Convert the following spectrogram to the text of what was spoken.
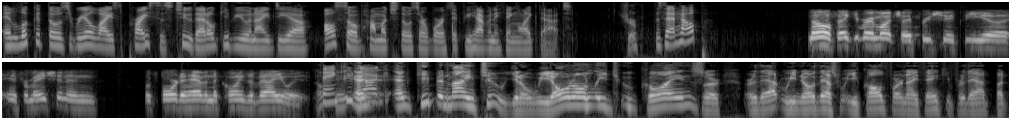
and look at those realized prices too. That'll give you an idea also of how much those are worth if you have anything like that. Sure. Does that help? No, thank you very much. I appreciate the uh, information and look forward to having the coins evaluated. Thank Okay. you, and, Doug. And keep in mind too, you know, we don't only do coins or or that. We know that's what you called for, and I thank you for that. But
